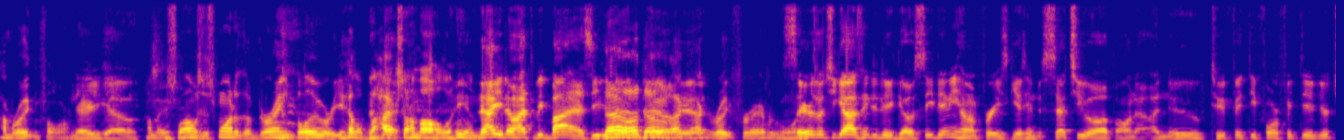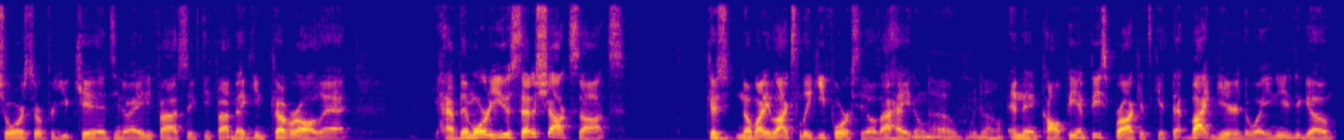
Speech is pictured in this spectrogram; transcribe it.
I'm rooting for them. There you go. I mean, as long as it's one of the green, blue, or yellow bikes, I'm all in. Now you don't have to be biased. You No, I do the don't. I, yeah. I can root for everyone. So here's what you guys need to do: go see Denny Humphreys, get him to set you up on a, a new 250, 450 of your choice, or for you kids, you know, 85, 65, they mm-hmm. can cover all that. Have them order you a set of shock socks because nobody likes leaky fork seals. I hate them. No, we don't. And then call PMP Sprockets, get that bike geared the way you need it to go,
